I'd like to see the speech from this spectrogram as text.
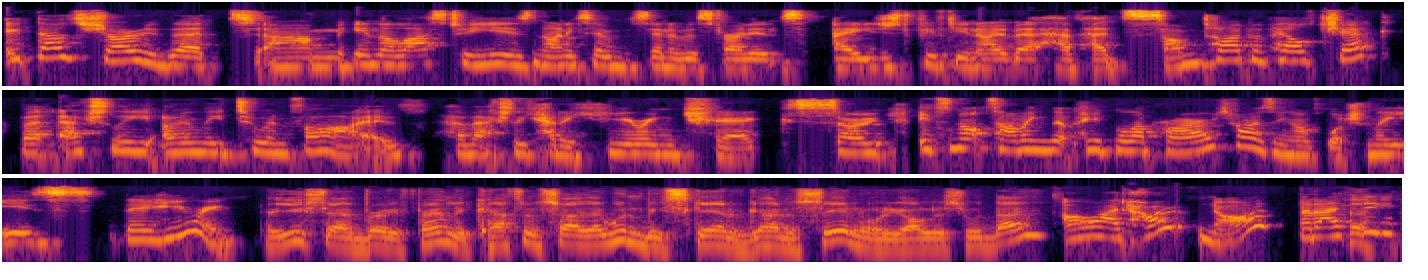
it does show that um, in the last two years, 97% of Australians aged 50 and over have had some type of health check, but actually only two and five have actually had a hearing check. So it's not something that people are prioritising, unfortunately, is their hearing. Now, you sound very friendly, Catherine, so they wouldn't be scared of going to see an audiologist, would they? Oh, I'd hope not. But I think,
